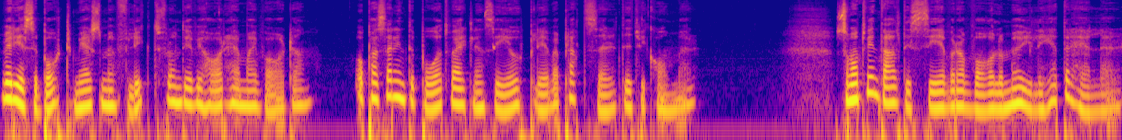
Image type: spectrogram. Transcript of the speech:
Vi reser bort mer som en flykt från det vi har hemma i vardagen och passar inte på att verkligen se och uppleva platser dit vi kommer. Som att vi inte alltid ser våra val och möjligheter heller,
